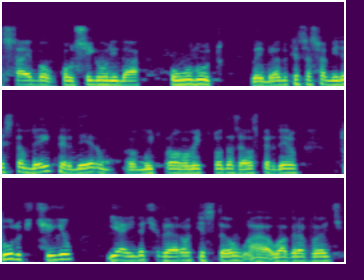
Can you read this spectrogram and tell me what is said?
saibam, consigam lidar com o luto. Lembrando que essas famílias também perderam, muito provavelmente todas elas perderam tudo que tinham e ainda tiveram a questão, o agravante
